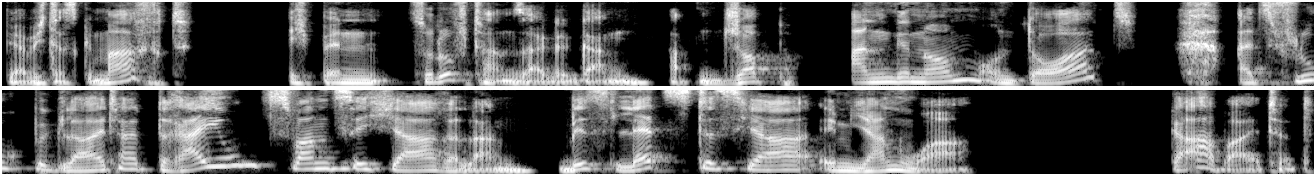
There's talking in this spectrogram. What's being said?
Wie habe ich das gemacht? Ich bin zur Lufthansa gegangen, habe einen Job angenommen und dort als Flugbegleiter 23 Jahre lang bis letztes Jahr im Januar gearbeitet.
